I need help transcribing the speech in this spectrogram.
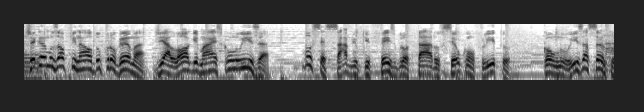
Chegamos ao final do programa Dialogue Mais com Luísa. Você sabe o que fez brotar o seu conflito? Com Luísa Santo.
